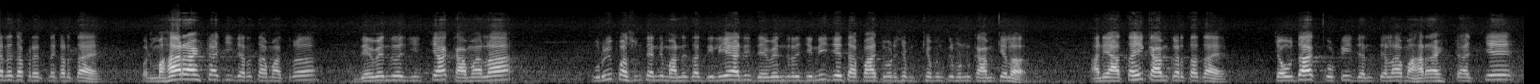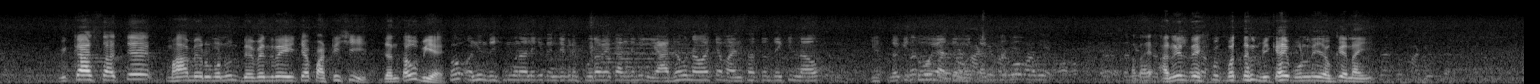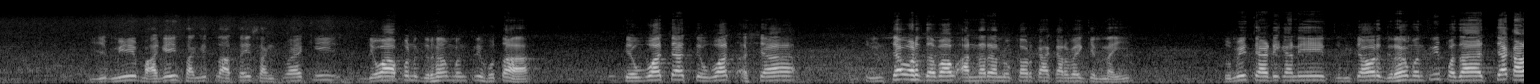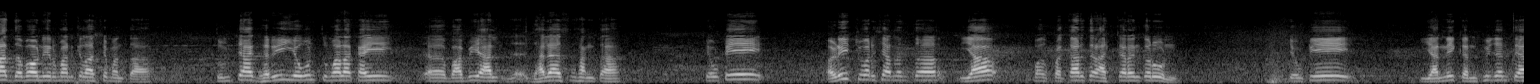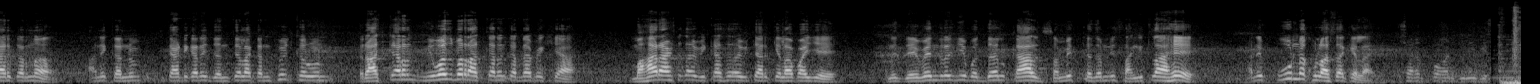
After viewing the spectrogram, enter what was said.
करण्याचा प्रयत्न करताय. पण महाराष्ट्राची जनता मात्र देवेंद्रजीच्या कामाला पूर्वीपासून त्यांनी मान्यता दिली आहे आणि देवेंद्रजींनी जे पाच वर्ष मुख्यमंत्री म्हणून काम केलं आणि आताही काम करतात आहे चौदा कोटी जनतेला महाराष्ट्राचे विकासाचे महामेरू म्हणून देवेंद्रजीच्या पाठीशी जनता उभी आहे. हो अनिल देशमुख म्हणाले की त्यांच्याकडे पुरावे कारण त्यांनी यादव नावाच्या माणसाचं देखील नाव घेतलं की तो यादव होता. आता अनिल देशमुखबद्दल मी काही बोलणे योग्य नाही. म्हणजे मी मागेही सांगितलं आताही आहे की जेव्हा आपण गृहमंत्री होता तेव्हाच्या तेव्हाच अशा तुमच्यावर दबाव आणणाऱ्या लोकांवर काय कारवाई केली नाही. तुम्ही त्या ठिकाणी तुमच्यावर गृहमंत्री पदाच्या काळात दबाव निर्माण केला असे म्हणता. तुमच्या घरी येऊन तुम्हाला काही बाबी आल झाल्या असं सांगता. शेवटी अडीच वर्षानंतर या प प्रकारचं राजकारण करून शेवटी यांनी कन्फ्युजन तयार करणं आणि कन त्या ठिकाणी जनतेला कन्फ्यूज करून राजकारण दिवसभर राजकारण करण्यापेक्षा महाराष्ट्राचा विकासाचा विचार केला पाहिजे. आणि देवेंद्रजीबद्दल काल समित कदमनी सांगितलं आहे आणि पूर्ण खुलासा केला आहे शरद पवारजींनी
